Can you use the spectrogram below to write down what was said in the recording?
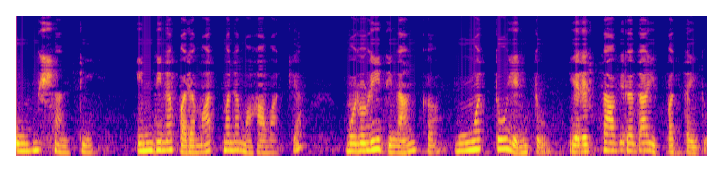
ಓಂ ಶಾಂತಿ. ಇಂದಿನ ಪರಮಾತ್ಮನ ಮಹಾವಾಕ್ಯ, ಮುರುಳಿ ದಿನಾಂಕ ಮೂವತ್ತು ಎಂಟು, ಎರಡ್ ಸಾವಿರದ ಇಪ್ಪತ್ತೈದು.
